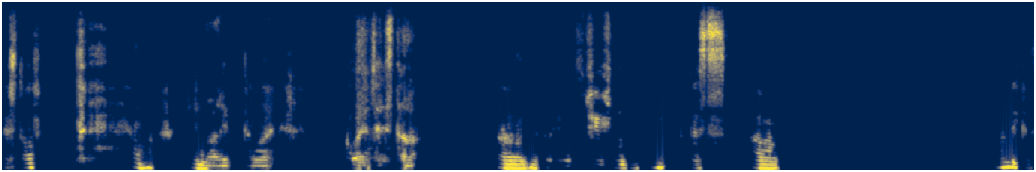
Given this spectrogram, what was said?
pissed off. I'm not even gonna lie. Quite pissed off. Regarding the situation with me because um one because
